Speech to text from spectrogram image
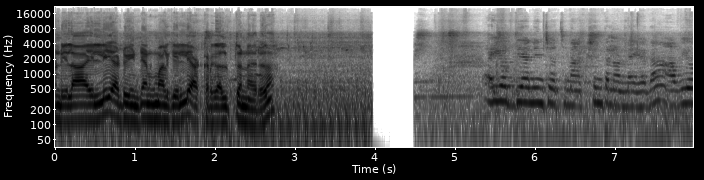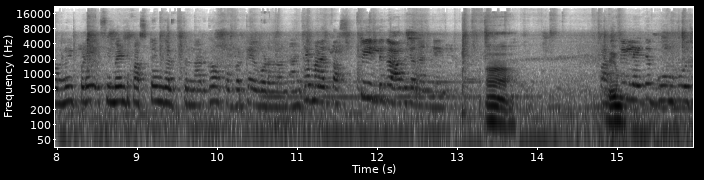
ఇలా వెళ్ళి అటు ఇంటి వెనకమాలకి వెళ్ళి అక్కడ కలుపుతున్నారు. అయోధ్య నుంచి వచ్చిన అక్షింతలు ఉన్నాయి కదా అవి ఉన్న ఇప్పుడే సిమెంట్ ఫస్ట్ టైం కలుపుతున్నారుగా ఒక కొబ్బరికాయ కూడా. అంటే మన ఫస్ట్ ఇల్లు కాదు కదండి. అయితే భూమి పూజ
